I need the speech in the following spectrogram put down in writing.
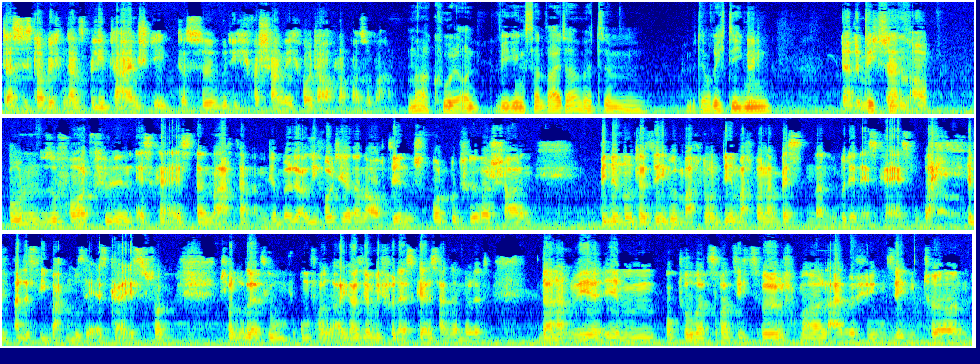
das ist, glaube ich, ein ganz beliebter Einstieg. Das äh, würde ich wahrscheinlich heute auch nochmal so machen. Na, cool. Und wie ging es dann weiter mit dem, mit dem richtigen? Ich hatte mich dann auch schon sofort für den SKS danach dann angemeldet. Also ich wollte ja dann auch den Sportbootführerschein Binnen unter Segel machen und den macht man am besten dann über den SKS, wobei das nicht machen muss. Der SKS ist schon, schon relativ umfangreich. Also ich habe mich für den SKS angemeldet. Dann hatten wir im Oktober 2012 mal einen einwöchigen Segelturn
